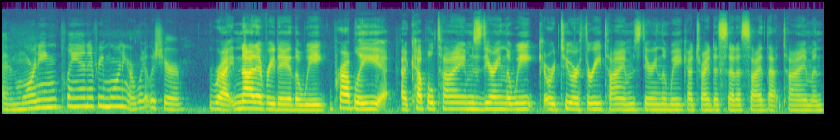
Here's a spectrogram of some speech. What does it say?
a morning plan every morning or what was your Right, not every day of the week. Probably a couple times during the week, or two or three times during the week. I tried to set aside that time and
